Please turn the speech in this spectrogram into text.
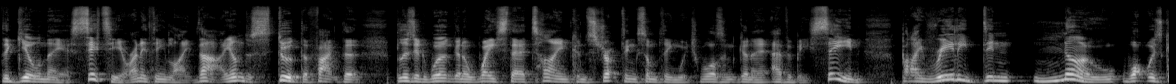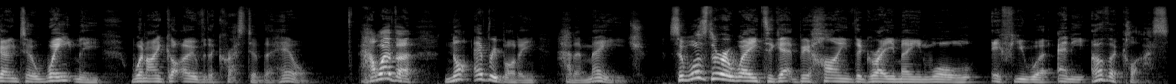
the Gilneas City or anything like that. I understood the fact that Blizzard weren't going to waste their time constructing something which wasn't going to ever be seen, but I really didn't know what was going to await me when I got over the crest of the hill. However, not everybody had a mage. So was there a way to get behind the Greymane Wall if you were any other class?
